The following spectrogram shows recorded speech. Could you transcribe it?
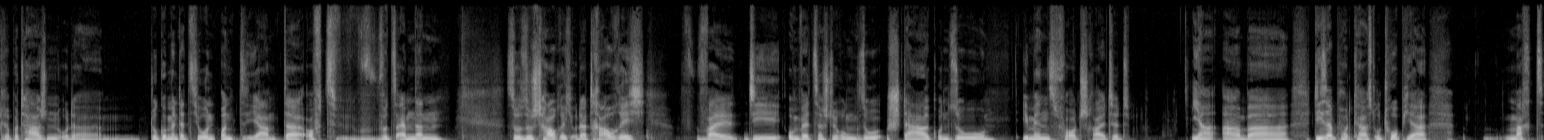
Reportagen oder ähm, Dokumentationen. Und ja, da oft wird es einem dann so, so schaurig oder traurig, weil die Umweltzerstörung so stark und so immens fortschreitet. Ja, aber dieser Podcast, Utopia, macht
